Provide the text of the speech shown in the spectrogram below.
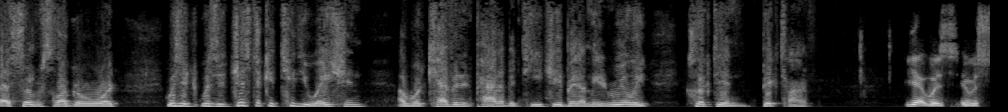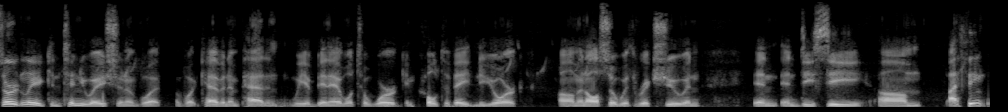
a Silver Slugger award. Was it was it just a continuation of what Kevin and Pat have been teaching? But I mean, really clicked in big time. Yeah, it was it was certainly a continuation of what of what Kevin and Pat and we have been able to work and cultivate in New York, um, and also with Rick Schu in in, in DC. Um, I think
